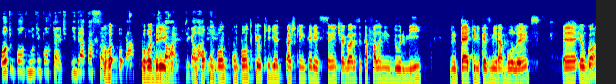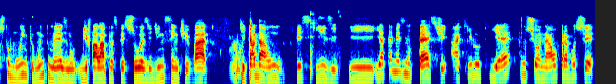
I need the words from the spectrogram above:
Outro ponto muito importante, hidratação. O, tá? o Rodrigo, diga lá, diga lá, um, um, ponto, um ponto que eu queria, acho que é interessante, agora você está falando em dormir, em técnicas mirabolantes. É, eu gosto muito, muito mesmo, de falar para as pessoas e de incentivar que cada um pesquise e, e até mesmo teste aquilo que é funcional para você.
